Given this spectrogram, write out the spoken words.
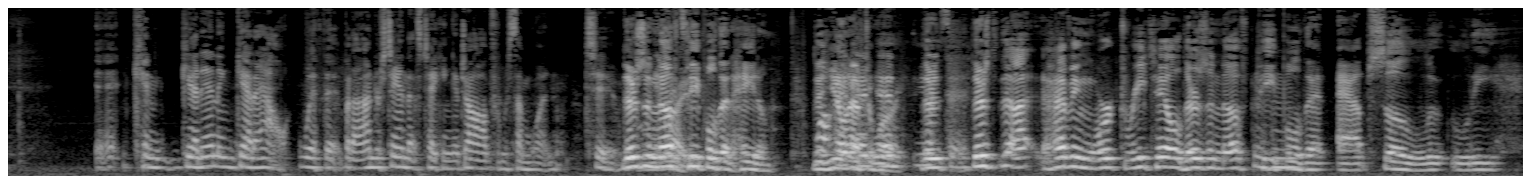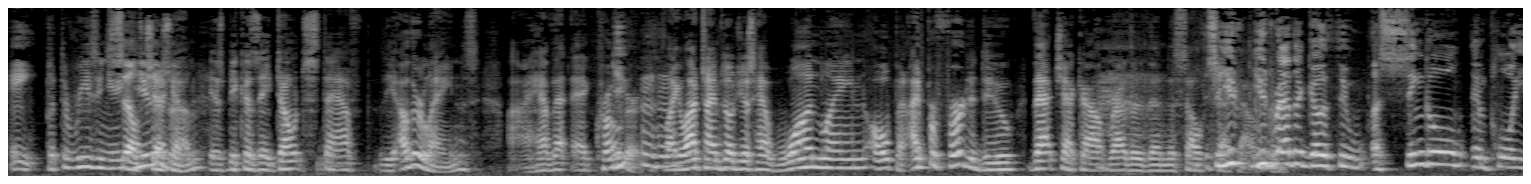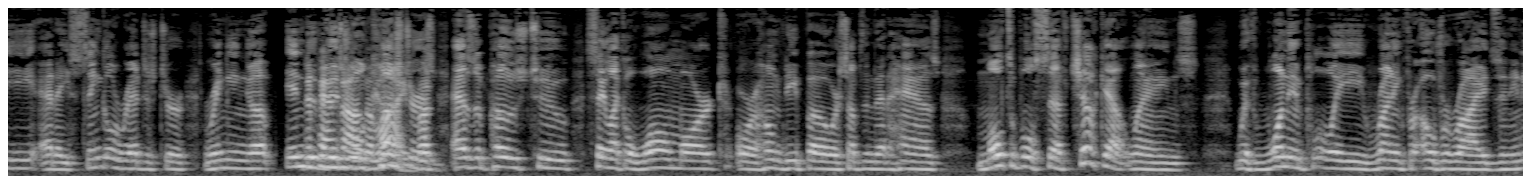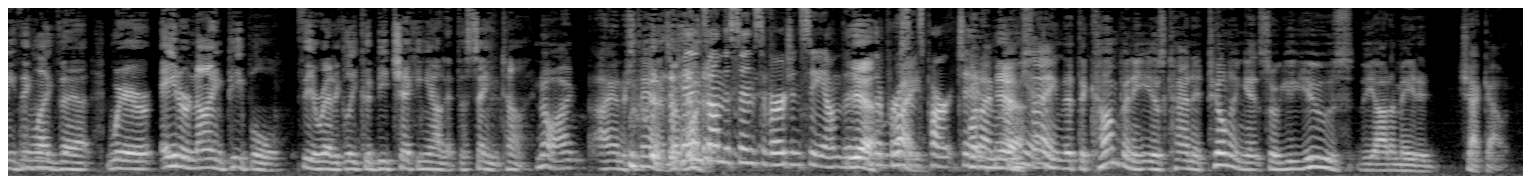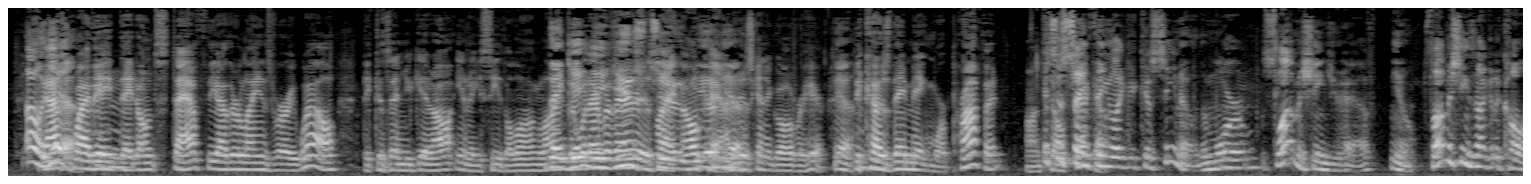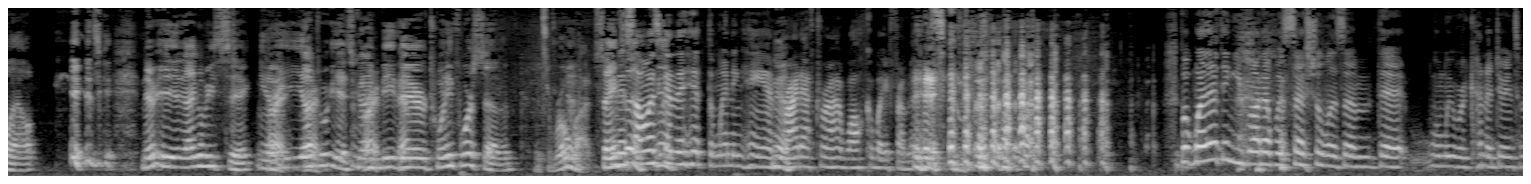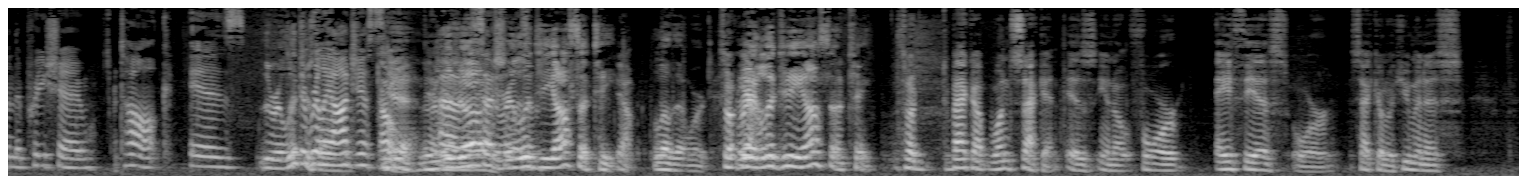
eh, can get in and get out with it. But I understand that's taking a job from someone too. There's enough Right. people that hate them. That Well, you don't and- have to worry. and- there's, yes. there's uh, having worked retail. There's enough Mm-hmm. people that absolutely hate. But the reason you use them is because they don't staff the other lanes. I have that at Kroger. mm-hmm. Like a lot of times they'll just have one lane open. I'd prefer to do that checkout rather than the self. So you'd, you'd rather go through a single employee at a single register ringing up individual the line, customers as opposed to, say, like a Walmart or a Home Depot or something that has multiple self checkout lanes with one employee running for overrides and anything Mm-hmm. like that, where eight or nine people theoretically could be checking out at the same time. No, I I understand. it, Depends on the sense of urgency on the Yeah, other person's right. part too. But I'm, Yeah. I'm saying that the company is kind of tilting it so you use the automated checkout. Oh, yeah. That's yeah. why they, mm-hmm. they don't staff the other lanes very well because then you get all you know you see the long lines They or whatever you there used like to- okay yeah. I'm just going to go over here Yeah. because they make more profit on It's the same self-checkout. thing like a casino. The more slot machines you have, you know, slot machine's not going to call out. It's they're you're not going to be sick. You know, Right, you have to, it's going Right, to be there twenty four seven. it's a robot. Same and it's thing. always yeah. going to hit the winning hand Yeah. right after I walk away from it. but one other thing you brought up with socialism that when we were kind of doing some of the pre-show talk is the religious. the religiosity Oh, yeah, the, yeah. religi- of religiosity. Yeah. love that word. So, yeah. religiosity. So to back up one second is you know for atheists or secular humanists,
